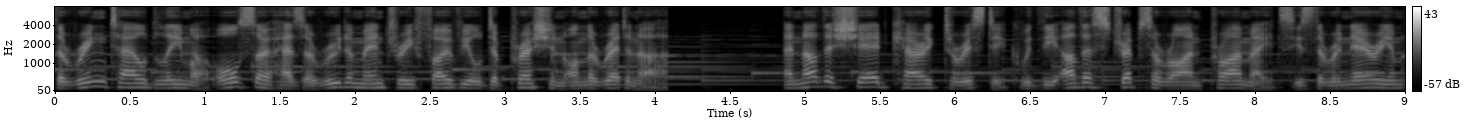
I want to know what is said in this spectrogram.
The ring-tailed lemur also has a rudimentary foveal depression on the retina. Another shared characteristic with the other strepsirrhine primates is the rhinarium,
